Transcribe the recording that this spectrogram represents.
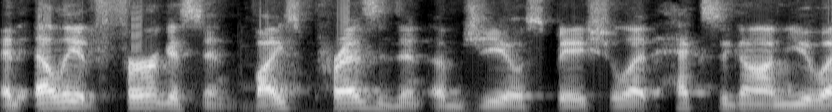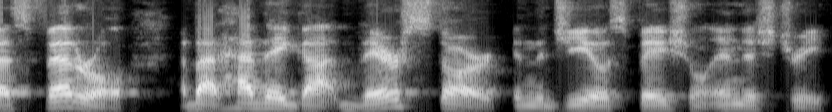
and Elliot Ferguson, Vice President of Geospatial at Hexagon US Federal, about how they got their start in the geospatial industry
